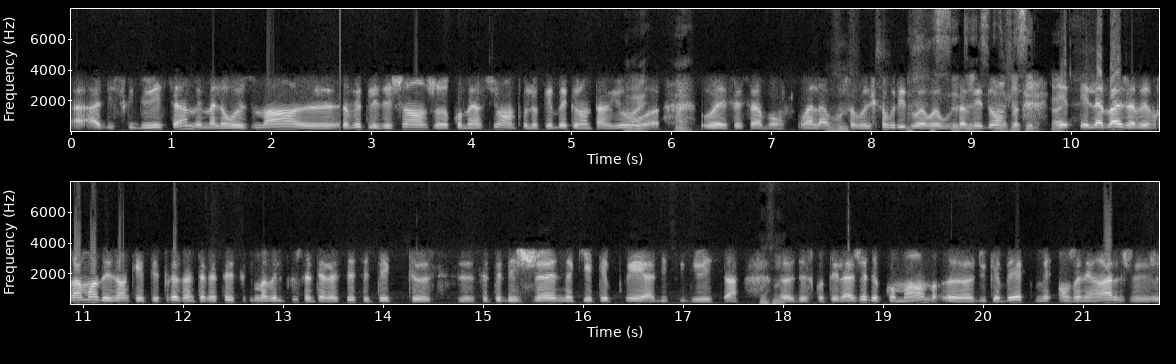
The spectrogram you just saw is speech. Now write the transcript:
à, distribuer ça, mais malheureusement, euh, vous savez que les échanges commerciaux entre le Québec et l'Ontario. Oui, ouais. c'est ça. Bon, voilà, vous, mhm. vous, vous dites, ouais, ouais, vous savez donc. Et, et là-bas, j'avais vraiment des gens qui étaient très intéressés. Ce qui m'avait le plus intéressé, c'était que c'était des jeunes qui étaient prêts à distribuer ça mhm. euh, de ce côté-là. J'ai des commandes euh, du Québec, mais en général, je,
